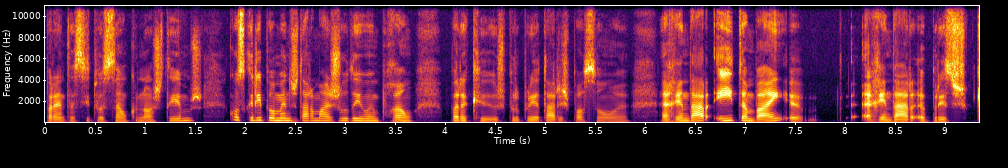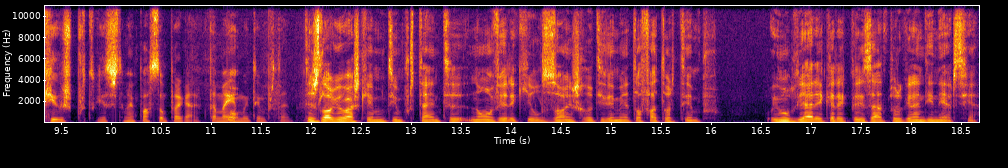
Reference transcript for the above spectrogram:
perante a situação que nós temos, conseguiria pelo menos dar uma ajuda e um empurrão para que os proprietários possam uh, arrendar e também uh, arrendar a preços que os portugueses também possam pagar, que também é Bom, é muito importante. Desde logo eu acho que é muito importante não haver aqui ilusões relativamente ao fator tempo. O imobiliário é caracterizado por grande inércia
